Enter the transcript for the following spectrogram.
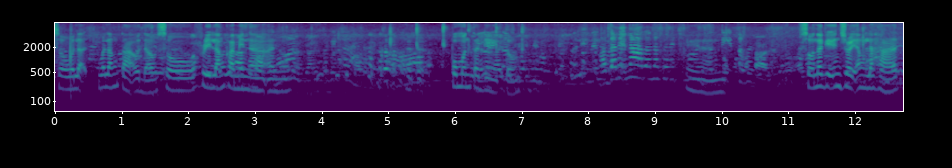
So wala walang tao daw. So free lang kami na ano pumunta dito. Ayan. So nag enjoy ang lahat.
